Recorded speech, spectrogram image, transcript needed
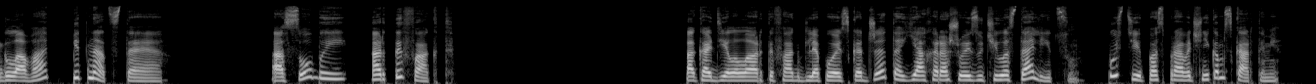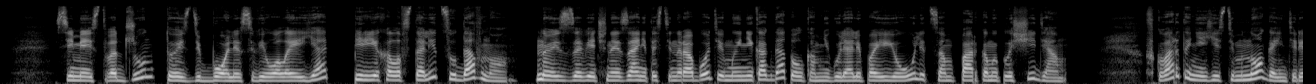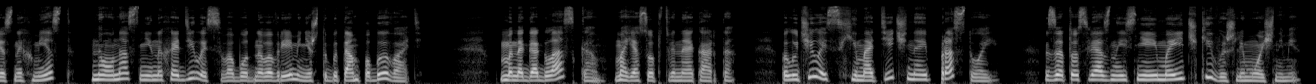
Глава 15. Особый артефакт. Пока делала артефакт для поиска джета, я хорошо изучила столицу, пусть и по справочникам с картами. Семейство Джун, то есть Болис, Виола и я, переехало в столицу давно, но из-за вечной занятости на работе мы никогда толком не гуляли по ее улицам, паркам и площадям. В Квартоне есть много интересных мест, но у нас не находилось свободного времени, чтобы там побывать. Многоглазка, моя собственная карта, получилась схематичной, простой. Зато связанные с ней маячки вышли мощными.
